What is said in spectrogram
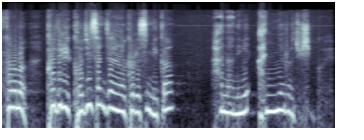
그러면 그들이 거짓 선지자가 그렇습니까? 하나님이 안 열어주신 거예요.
